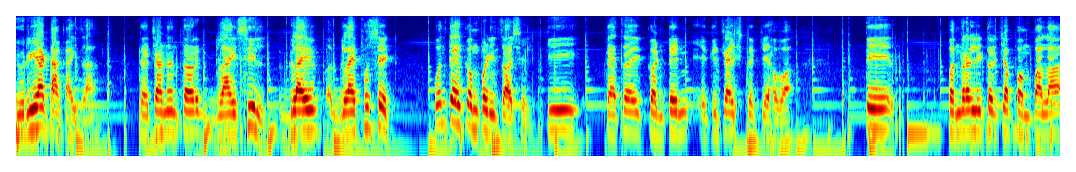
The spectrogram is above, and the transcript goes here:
युरिया टाकायचा. त्याच्यानंतर ग्लायसिल ग्लाय ग्लायफोसेट कोणत्याही कंपनीचा असेल की त्याचं एक कंटेन एकेचाळीस टक्के हवा ते पंधरा लिटरच्या पंपाला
